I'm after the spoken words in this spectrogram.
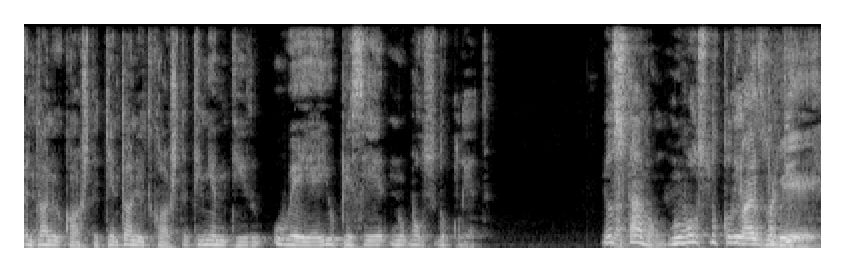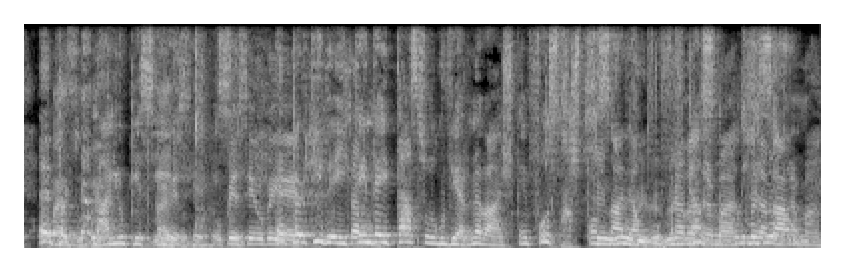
António Costa, que António de Costa tinha metido o BE e o PC no bolso do colete. Eles estavam no bolso do colete. Mais a o partir, BE, a partir, o não, BE, e o PC. o. O PC o BE. A partir daí, Estavam- quem deitasse o governo abaixo, quem fosse responsável pelo Mas fracasso da coligação,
